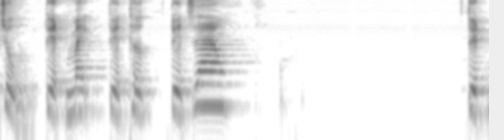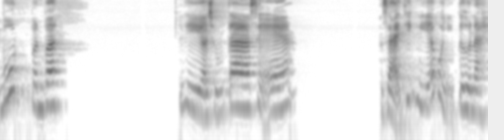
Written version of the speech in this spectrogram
chủng, tuyệt mệnh, tuyệt thực, tuyệt giao, tuyệt bút, vân vân. thì à, chúng ta sẽ giải thích nghĩa của những từ này.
